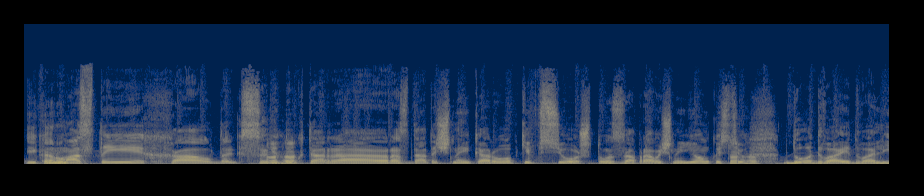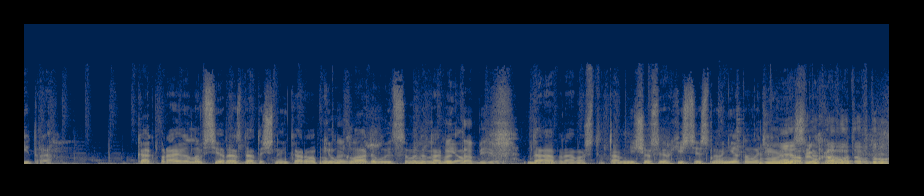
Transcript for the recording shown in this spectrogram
и коробка. Мосты, халдекс, Ага. редуктора, раздаточные коробки, все, что с заправочной емкостью Ага. до 2,2 литра. Как правило, все раздаточные коробки Ну, укладываются в этот объем. объем. Да, потому что там ничего сверхъестественного нету в этих Ну, коробках. если у кого-то вдруг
